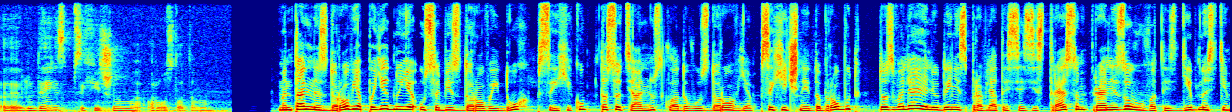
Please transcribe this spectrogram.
е, людей з психічними розладами. Ментальне здоров'я поєднує у собі здоровий дух, психіку та соціальну складову здоров'я. Психічний добробут дозволяє людині справлятися зі стресом, реалізовувати здібності,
